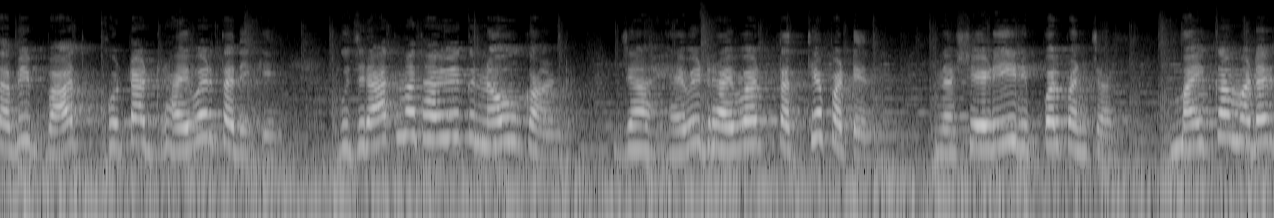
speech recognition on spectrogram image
તબીબ બાદ ખોટા ડ્રાઈવર તરીકે ગુજરાતમાં થયું એક નવું કાંડ, જ્યાં હેવી ડ્રાઈવર તથ્ય પટેલ, નશેડી રિપલ પંચાલ માઇકા મર્ડર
